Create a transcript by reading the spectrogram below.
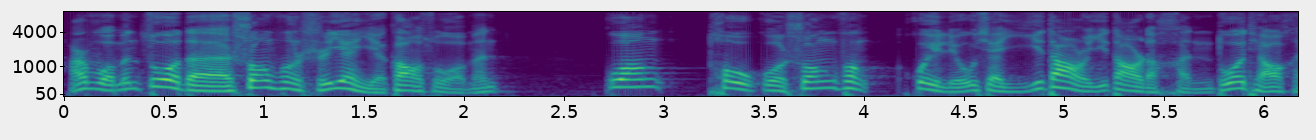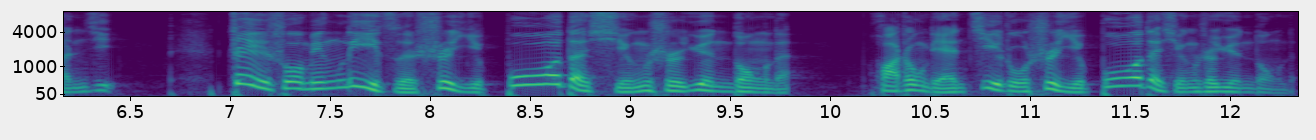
而我们做的双缝实验也告诉我们，光透过双缝会留下一道一道的很多条痕迹，这说明粒子是以波的形式运动的。划重点，记住是以波的形式运动的。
